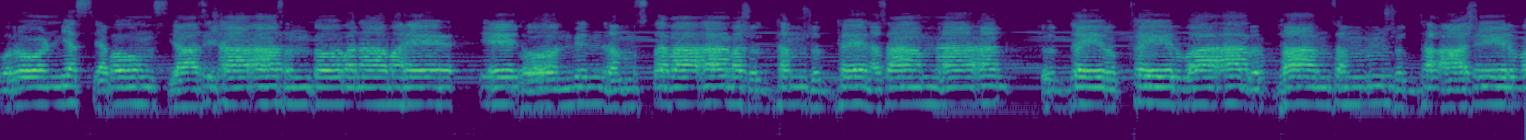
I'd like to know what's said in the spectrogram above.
पुरोण्यस्य पौंस्याशिषा सन्तो वनामहे। एतोऽन्विन्द्रम् स्तवामशुद्धम् शुद्धेन साम्ना। शुद्धैरुक्थैर्वा वृद्धांसम् शुद्ध आशीर्वान्ममत्तु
